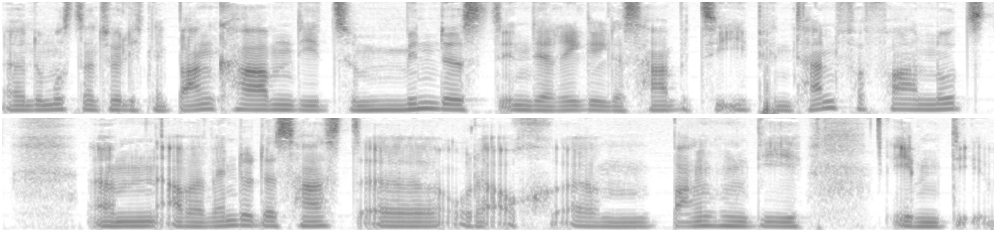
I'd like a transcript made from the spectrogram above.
Äh, du musst natürlich eine Bank haben, die zumindest in der Regel das HBCI-Pintant-Verfahren nutzt. Ähm, aber wenn du das hast äh, oder auch ähm, Banken, die eben die,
